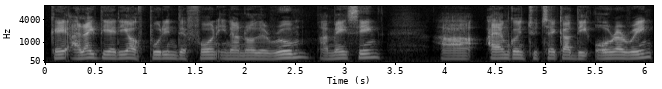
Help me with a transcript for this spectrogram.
Okay i like the idea of putting the phone in another room. Amazing. Uh, i am going to check out the Oura ring.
